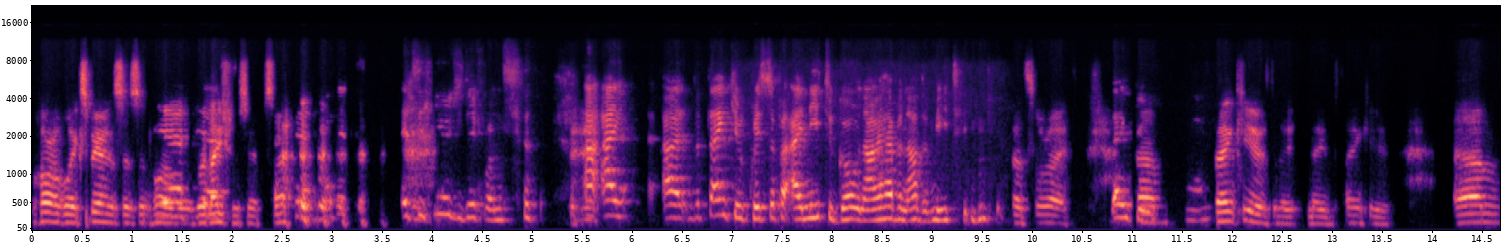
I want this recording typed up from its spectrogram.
horrible experiences and horrible yeah, relationships. Yeah. it's, it's, a huge difference. I, uh, but thank you, Christopher. I need to go now. I have another meeting. That's all right. Thank you. Um, thank you, Liv. Thank you. Um,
